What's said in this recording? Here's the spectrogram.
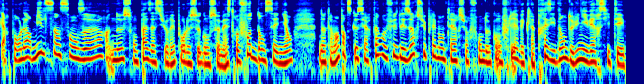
car pour l'heure 1500 heures ne sont pas assurées pour le second semestre faute d'enseignants, notamment parce que certains refusent les heures supplémentaires sur fond de conflit avec la présidente de l'université.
